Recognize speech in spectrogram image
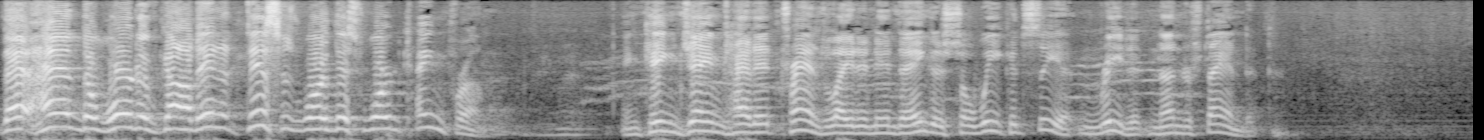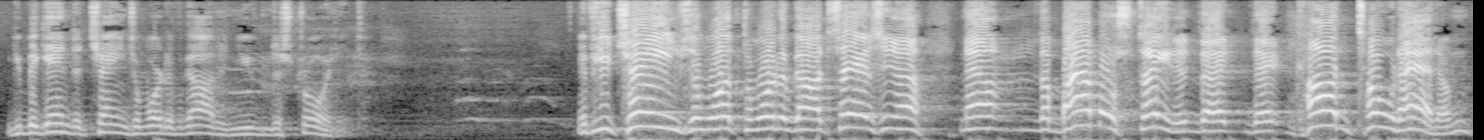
that had the Word of God in it. This is where this word came from. And King James had it translated into English so we could see it and read it and understand it. You began to change the Word of God and you've destroyed it. If you change the, what the Word of God says, you know, now the Bible stated that, that God told Adam,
